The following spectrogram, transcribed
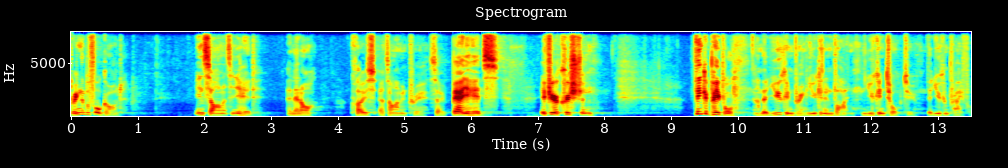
Bring them before God in silence in your head, and then I'll close our time in prayer. So bow your heads. If you're a Christian, think of people um, that you can bring, you can invite, you can talk to, that you can pray for.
